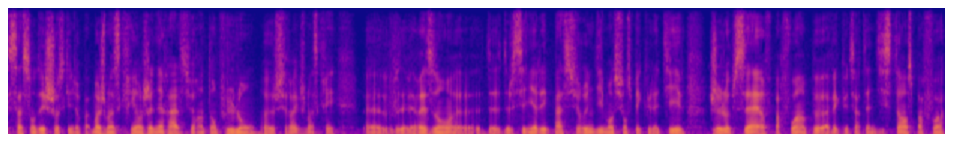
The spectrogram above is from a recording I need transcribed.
ça sont des choses qui ne durent pas. Moi, je m'inscris en général sur un temps plus long. c'est vrai que je m'inscris. vous avez raison de, le signaler, pas sur une dimension spéculative. Je l'observe parfois un peu avec une certaine distance, parfois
